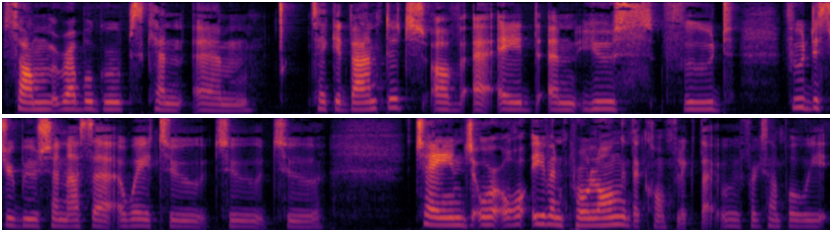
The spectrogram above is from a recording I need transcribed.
some rebel groups can um, take advantage of uh, aid and use food food distribution as a, a way to to to change or, or, even prolong the conflict. That, for example, we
